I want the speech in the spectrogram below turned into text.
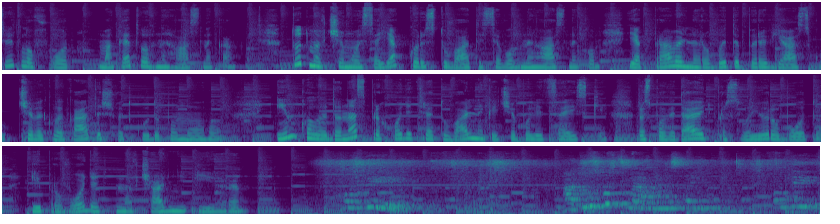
світлофор, макет вогнегасника. Тут ми вчимося, як користуватися вогнегасником, як правильно робити перев'язку чи викликати швидку допомогу. Інколи до нас приходять рятувальники чи поліцейські, розповідають про свою роботу і проводять навчальні ігри. Ходи. А тут спортсмени. Ходи.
